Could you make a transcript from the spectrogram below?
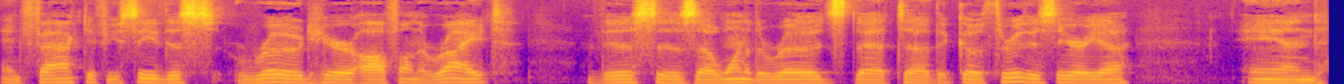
In fact, if you see this road here off on the right, this is uh, one of the roads that uh, that go through this area, and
